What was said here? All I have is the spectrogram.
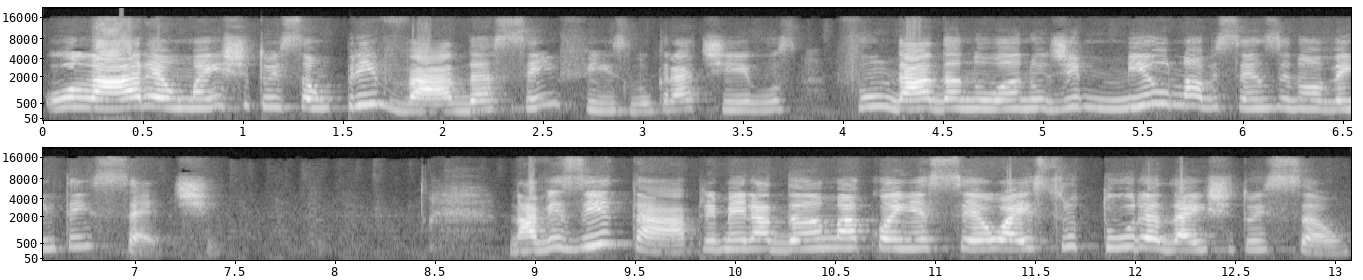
O lar é uma instituição privada sem fins lucrativos, fundada no ano de 1997. Na visita, a primeira-dama conheceu a estrutura da instituição,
